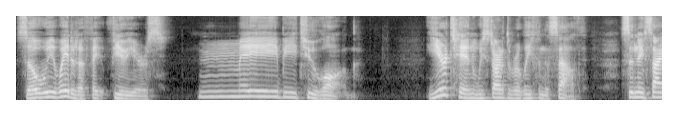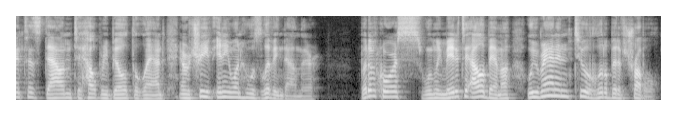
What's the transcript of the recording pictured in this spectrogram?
So we waited a few years. Maybe too long. Year 10, we started the relief in the south, sending scientists down to help rebuild the land and retrieve anyone who was living down there. But of course, when we made it to Alabama, we ran into a little bit of trouble.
